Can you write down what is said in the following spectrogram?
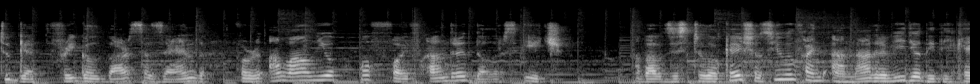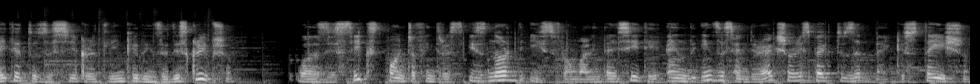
to get 3 gold bars at the end for a value of $500 each. About these two locations you will find another video dedicated to the secret linked in the description while the sixth point of interest is northeast from Valentine City and in the same direction respect to the Bacchus station,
